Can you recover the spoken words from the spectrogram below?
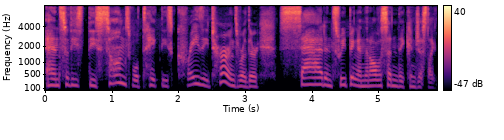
and so these these songs will take these crazy turns where they're sad and sweeping, and then all of a sudden they can just like.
